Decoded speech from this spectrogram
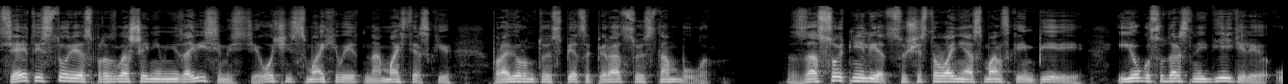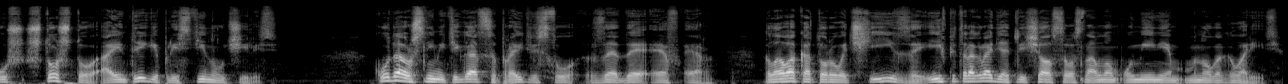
Вся эта история с провозглашением независимости очень смахивает на мастерски провернутую спецоперацию Стамбула. За сотни лет существования Османской империи ее государственные деятели уж что-что, а интриги плести научились. Куда уж с ними тягаться правительству ЗДФР, глава которого Чхиидзе и в Петрограде отличался в основном умением много говорить.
